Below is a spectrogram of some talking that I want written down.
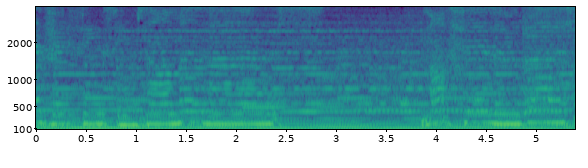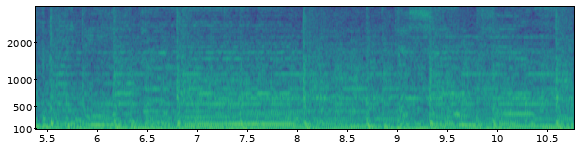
Everything seems ominous. Not feeling blessed, might be opposite. The shed feels so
